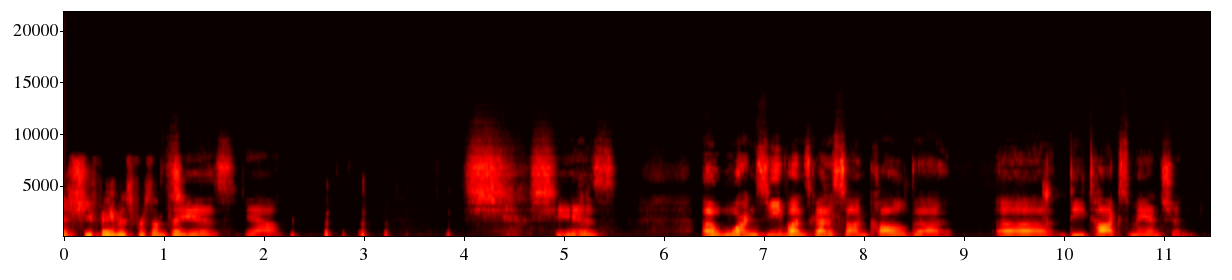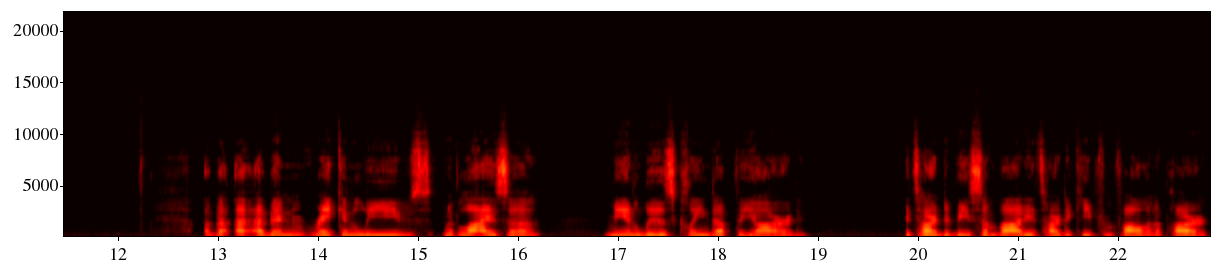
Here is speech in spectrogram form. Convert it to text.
Is she famous for something? She is, yeah. she, she is. Uh, Warren Zevon's got a song called uh, uh, "Detox Mansion." About, I've been raking leaves with Liza. Me and Liz cleaned up the yard. It's hard to be somebody. It's hard to keep from falling apart.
